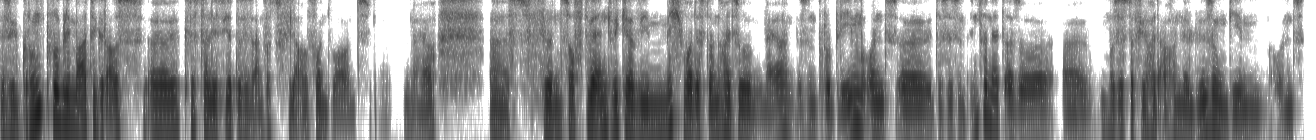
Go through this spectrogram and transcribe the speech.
diese Grundproblematik rauskristallisiert, äh, dass es einfach zu viel Aufwand war. Und naja, äh, für einen Softwareentwickler wie mich war das dann halt so, naja, das ist ein Problem und äh, das ist im Internet, also äh, muss es dafür halt auch eine Lösung geben. Und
